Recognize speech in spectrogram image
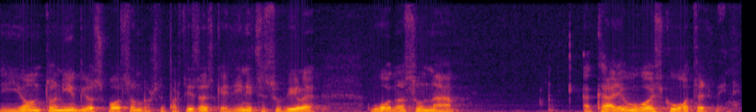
I on to nije bio sposoban, pošto partizanske jedinice su bile u odnosu na kraljevu vojsku u otvežbini.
